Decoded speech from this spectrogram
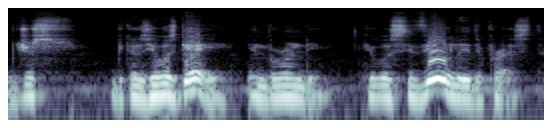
just because he was gay in Burundi. He was severely depressed.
